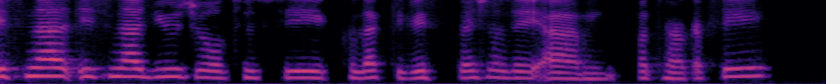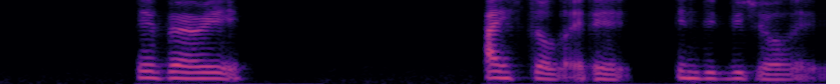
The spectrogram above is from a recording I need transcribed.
it's not it's not usual to see collective, especially um, photography. They're very isolated individually,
